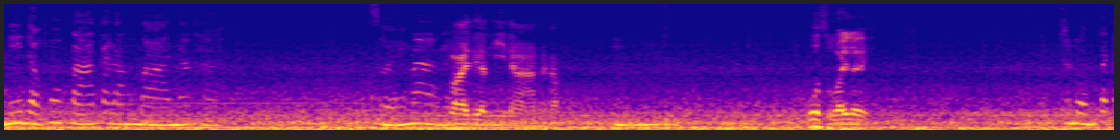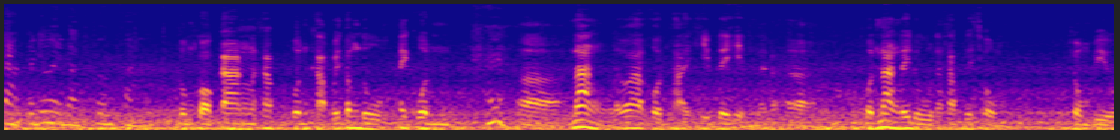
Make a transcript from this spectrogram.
อนนี้ดอกเฟื่องฟ้ากำลังบานนะคะ สวยมากเลยปลายเดือนมีนานะครับอืมโอ้สวยเลย ถนนประดับไปด้วยดอกเฟื่องฟ้า ตรงเกาะกลางนะครับ คนขับไม่ต้องดู ให้คนเอ่อนั่งแล้วว่าคนถ่ายคลิปได้เห็นนะครับเอ่อคนนั่งได้ดูนะครับได้ชมชมวิว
